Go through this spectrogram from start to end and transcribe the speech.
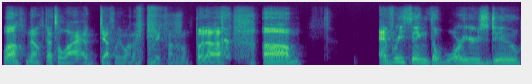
Well, no, that's a lie. I definitely want to make fun of them. But uh um everything the Warriors do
